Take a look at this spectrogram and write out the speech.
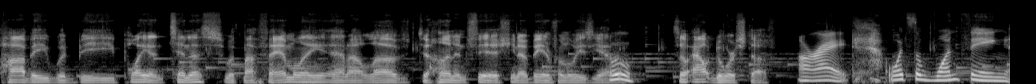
hobby would be playing tennis with my family, and I love to hunt and fish, you know, being from Louisiana. Ooh. So outdoor stuff. All right. What's the one thing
